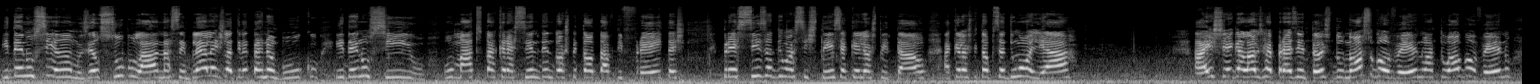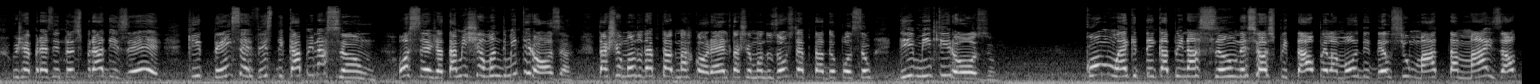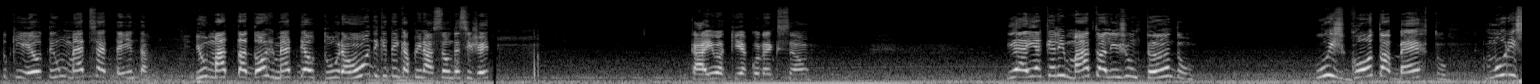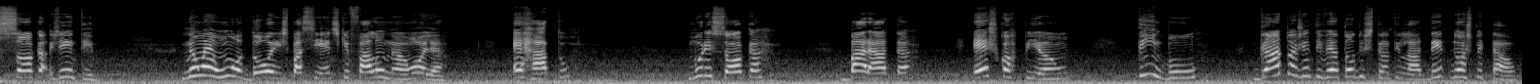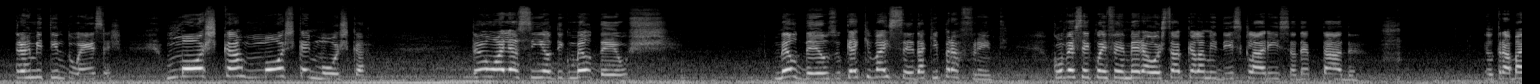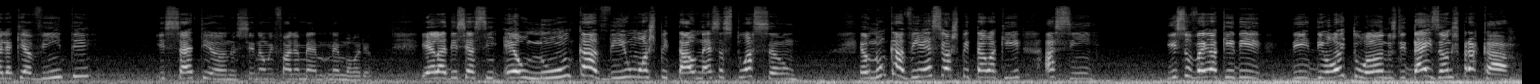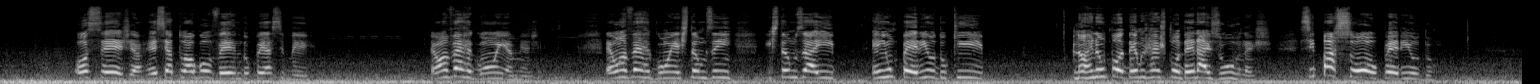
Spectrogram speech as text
e denunciamos. Eu subo lá na Assembleia Legislativa de Pernambuco e denuncio. O mato está crescendo dentro do Hospital Otávio de Freitas. Precisa de uma assistência aquele hospital. Aquele hospital precisa de um olhar. Aí chega lá os representantes do nosso governo, atual governo, os representantes para dizer que tem serviço de capinação. Ou seja, tá me chamando de mentirosa. Tá chamando o deputado Marco Aurélio, tá chamando os outros deputados da oposição de mentiroso. Como é que tem capinação nesse hospital, pelo amor de Deus, se o mato tá mais alto do que eu, tem 1,70m. E o mato tá 2 metros de altura. Onde que tem capinação desse jeito? Caiu aqui a conexão. E aí aquele mato ali juntando o esgoto aberto, muriçoca. Gente, não é um ou dois pacientes que falam não, olha, é rato, muriçoca, barata, escorpião, timbu, gato a gente vê a todo instante lá dentro do hospital, transmitindo doenças, mosca, mosca e mosca. Então olha assim, eu digo, meu Deus, meu Deus, o que é que vai ser daqui para frente? Conversei com a enfermeira hoje, sabe o que ela me disse, Clarissa, deputada? Eu trabalho aqui há 27 anos, se não me falha a memória. E ela disse assim: Eu nunca vi um hospital nessa situação. Eu nunca vi esse hospital aqui assim. Isso veio aqui de, de, de 8 anos, de 10 anos para cá. Ou seja, esse atual governo do PSB. É uma vergonha, minha gente. É uma vergonha. Estamos, em, estamos aí em um período que nós não podemos responder nas urnas. Se passou o período.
